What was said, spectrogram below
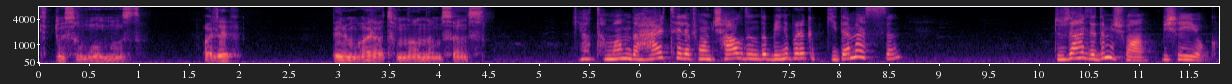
Gitmesem olmazdı. Alev, benim hayatımın anlamı sensin. Ya tamam da her telefon çaldığında beni bırakıp gidemezsin. Düzeldi değil mi şu an? Bir şey yok.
